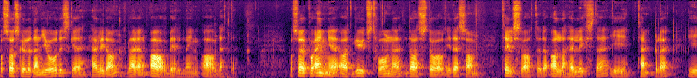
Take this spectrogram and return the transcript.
og så skulle den jordiske helligdom være en avbildning av dette. Og så er poenget at Guds trone da står i det som tilsvarte det aller helligste i tempelet i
